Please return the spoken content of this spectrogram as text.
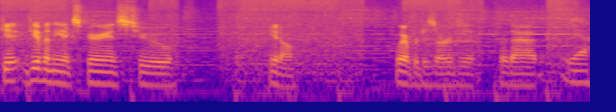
gi- given the experience to, you know, whoever deserves it for that. Yeah.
